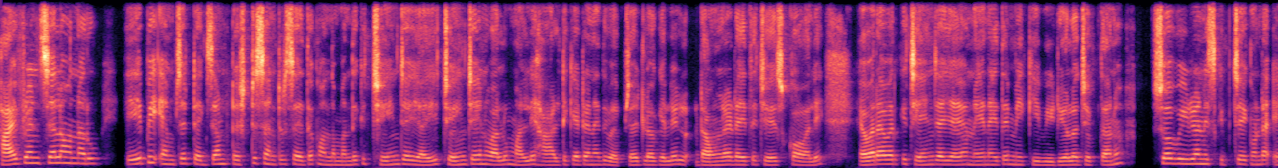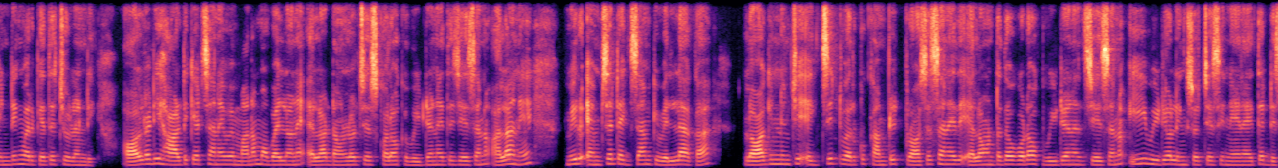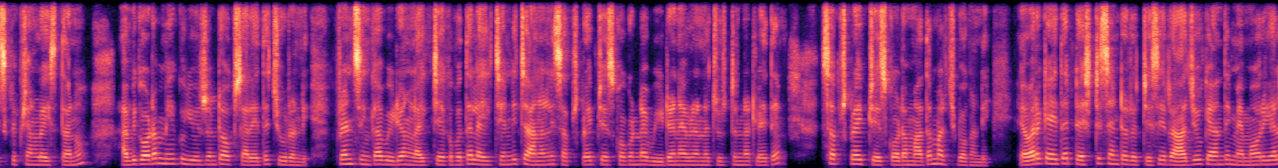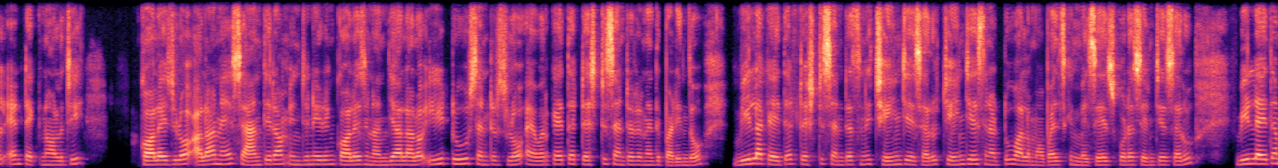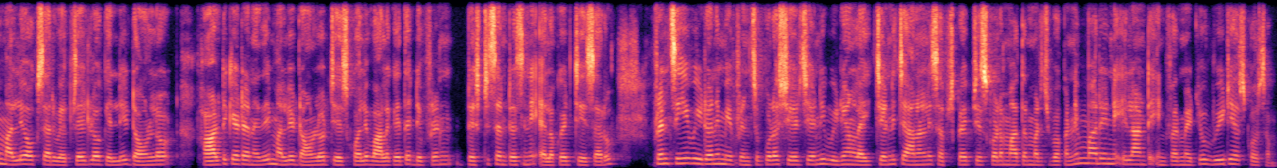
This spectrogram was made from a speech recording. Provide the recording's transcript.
Hi friends ఎలా ఉన్నారు? AP EAMCET exam test centres అయితే కొంతమందికి చేంజ్ అయ్యాయి. చేంజ్ అయిన వాళ్ళు మళ్ళీ హాల్ టికెట్ అనేది వెబ్సైట్లోకి వెళ్ళి డౌన్లోడ్ అయితే చేసుకోవాలి. ఎవరెవరికి చేంజ్ అయ్యాయో నేనైతే మీకు ఈ వీడియోలో చెప్తాను. సో వీడియోని స్కిప్ చేయకుండా ఎండింగ్ వరకు అయితే చూడండి. ఆల్రెడీ హాల్ టికెట్స్ అనేవి మన మొబైల్లోనే ఎలా డౌన్లోడ్ చేసుకోవాలో ఒక వీడియోని అయితే చేశాను. అలానే మీరు ఎంసెట్ ఎగ్జామ్కి వెళ్ళాక లాగిన్ నుంచి ఎగ్జిట్ వరకు కంప్లీట్ ప్రాసెస్ అనేది ఎలా ఉంటుందో కూడా ఒక వీడియో అనేది చేశాను. ఈ వీడియో లింక్స్ వచ్చేసి నేనైతే డిస్క్రిప్షన్లో ఇస్తాను. అవి కూడా మీకు యూజ్ ఉంటే ఒకసారి అయితే చూడండి. ఫ్రెండ్స్ ఇంకా వీడియోని లైక్ చేయకపోతే లైక్ చేయండి. ఛానల్ని సబ్స్క్రైబ్ చేసుకోకుండా వీడియోని ఎవరైనా చూస్తున్నట్లయితే సబ్స్క్రైబ్ చేసుకోవడం మాత్రం మర్చిపోకండి. ఎవరికైతే టెస్ట్ సెంటర్ వచ్చేసి Rajiv Gandhi memorial and technology కాలేజ్లో అలానే శాంతిరామ్ ఇంజనీరింగ్ కాలేజ్ నంద్యాలలో ఈ టూ సెంటర్స్లో ఎవరికైతే టెస్ట్ సెంటర్ అనేది పడిందో వీళ్ళకైతే టెస్ట్ సెంటర్స్ని చేంజ్ చేశారు. చేంజ్ చేసినట్టు వాళ్ళ మొబైల్స్కి మెసేజ్ కూడా సెండ్ చేశారు. వీళ్ళైతే మళ్ళీ ఒకసారి వెబ్సైట్లోకి వెళ్ళి డౌన్లోడ్ హాల్ టికెట్ అనేది మళ్ళీ డౌన్లోడ్ చేసుకోవాలి. వాళ్ళకైతే డిఫరెంట్ టెస్ట్ సెంటర్స్ని ఎలొకేట్ చేశారు. ఫ్రెండ్స్ ఈ వీడియోని మీ ఫ్రెండ్స్కి కూడా షేర్ చేయండి. వీడియోని లైక్ చేయండి. ఛానల్ని సబ్స్క్రైబ్ చేసుకోవడం మాత్రం మర్చిపోకండి. మరిన్ని ఇలాంటి ఇన్ఫర్మేటివ్ వీడియోస్ కోసం.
